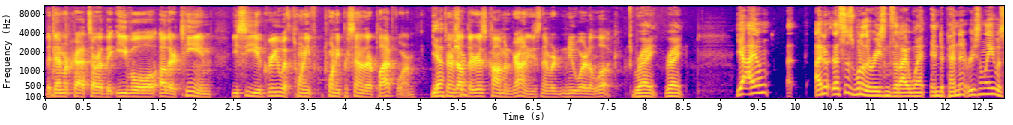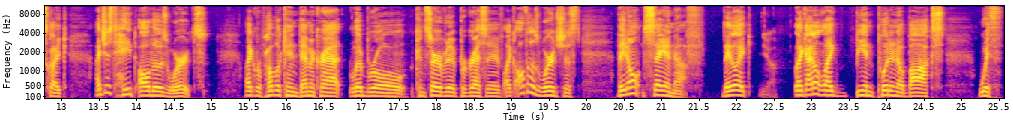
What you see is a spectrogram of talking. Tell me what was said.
the Democrats are the evil other team, you see you agree with 20 20 percent of their platform. Yeah, turns sure. out there is common ground. You just never knew where to look. Right, right. Yeah, I don't. I don't. This is one of the reasons that I went independent recently. Was like I just hate all those words, like Republican, Democrat, liberal, conservative, progressive. Like all those words, just they don't say enough. They like Yeah, like I don't like being put in a box with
